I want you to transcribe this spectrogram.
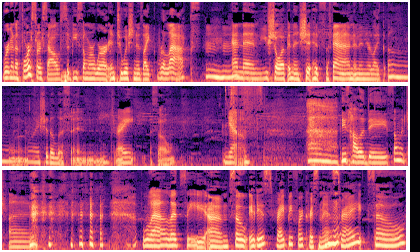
we're going to force ourselves to be somewhere where our intuition is like, relax. Mm-hmm. And then you show up, and then shit hits the fan, and then you're like, "Oh, I should have listened," right? So, Yeah. these holidays, so much fun. Well, let's see. Um, so it is right before Christmas, right? So,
